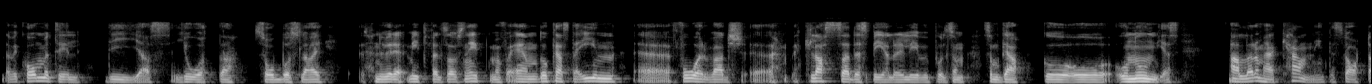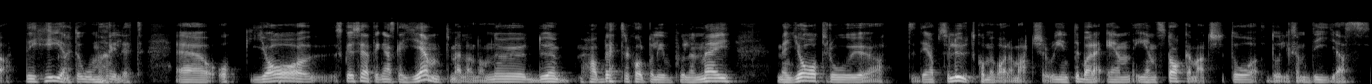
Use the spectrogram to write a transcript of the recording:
När vi kommer till Diaz, Jota, Soboslaj, nu är det ett mittfältsavsnitt, man får ändå kasta in eh, forwards, eh, klassade spelare i Liverpool som, som Gapko och, och Nunez alla de här kan inte starta. Det är helt omöjligt. Eh, och jag skulle säga att det är ganska jämnt mellan dem. Nu, du har bättre koll på Liverpool än mig. Men jag tror ju att det absolut kommer vara matcher och inte bara en enstaka match då, då liksom Diaz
